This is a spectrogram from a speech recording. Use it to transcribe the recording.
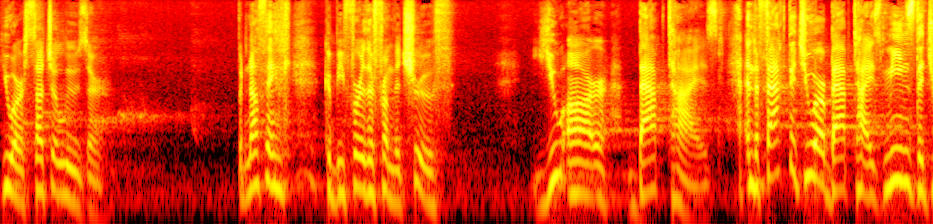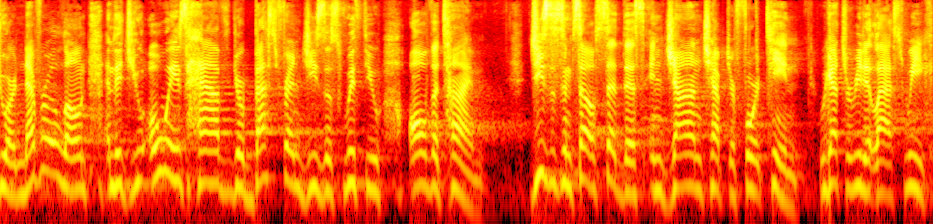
You are such a loser. But nothing could be further from the truth. You are baptized. And the fact that you are baptized means that you are never alone and that you always have your best friend Jesus with you all the time. Jesus himself said this in John chapter 14. We got to read it last week.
